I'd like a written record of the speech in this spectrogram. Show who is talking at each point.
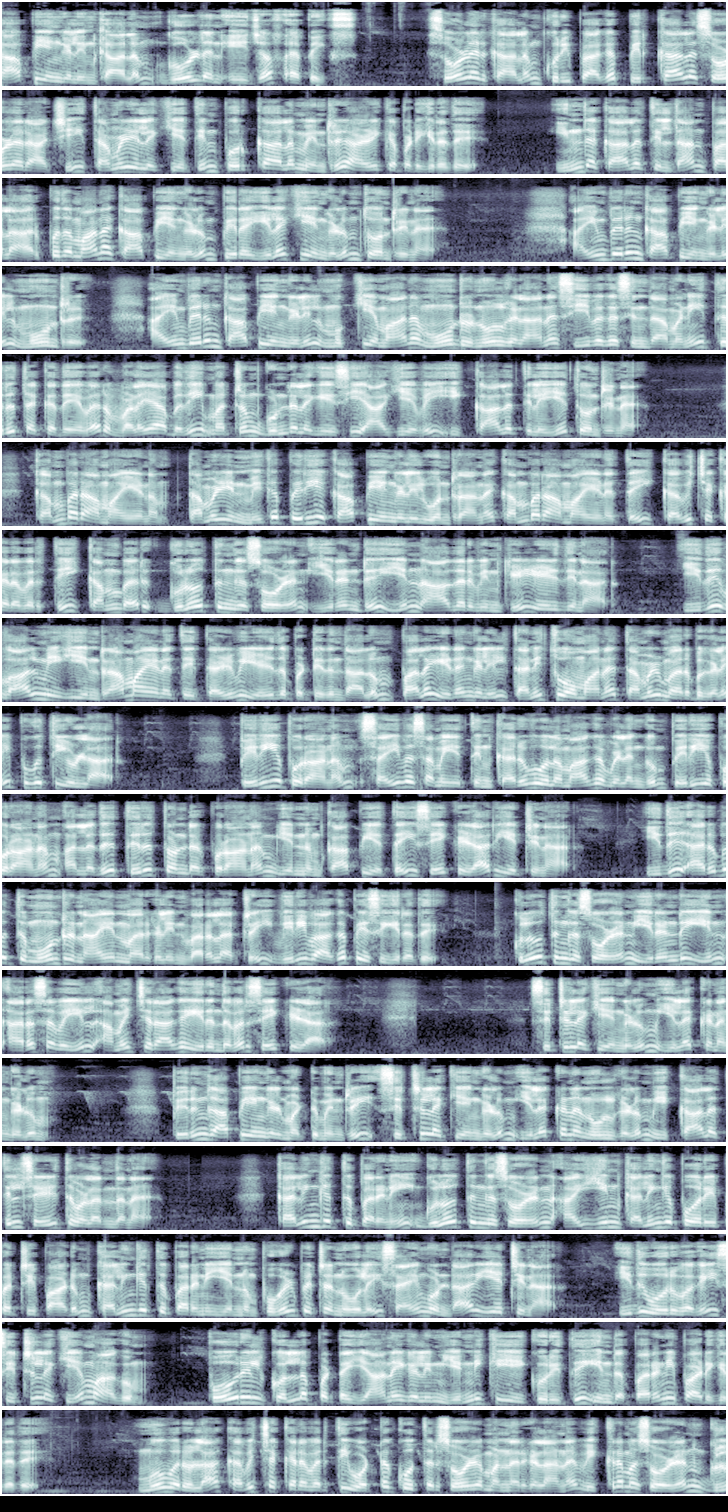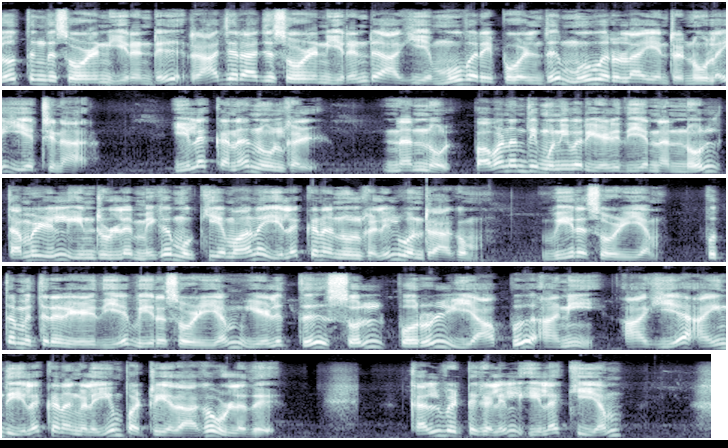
Speaker 1: காப்பியங்களின் காலம் golden age of epics சோழர் காலம் குறிப்பாக பிற்கால சோழர் ஆட்சி தமிழ் இலக்கியத்தின் பொற்காலம் என்று அழைக்கப்படுகிறது. இந்த காலத்தில்தான் பல அற்புதமான காப்பியங்களும் பிற இலக்கியங்களும் தோன்றின. ஐம்பெருங் காப்பியங்களில் மூன்று ஐம்பெருங் காப்பியங்களில் முக்கியமான மூன்று நூல்களான சீவக சிந்தாமணி திருத்தக்கதேவர் வளையாபதி மற்றும் குண்டலகேசி ஆகியவை இக்காலத்திலேயே தோன்றின. கம்பராமாயணம். தமிழின் மிகப்பெரிய காப்பியங்களில் ஒன்றான கம்பராமாயணத்தை கவிச்சக்கரவர்த்தி கம்பர் குலோத்துங்க சோழன் இரண்டு இன் ஆதரவின் கீழ் எழுதினார். இது வால்மீகியின் ராமாயணத்தை தழுவி எழுதப்பட்டிருந்தாலும் பல இடங்களில் தனித்துவமான தமிழ் மரபுகளை புகுத்தியுள்ளார். பெரிய புராணம் சைவ சமயத்தின் கருவூலமாக விளங்கும் பெரிய புராணம் அல்லது திருத்தொண்டர் புராணம் என்னும் காப்பியத்தை சேக்கிழார் இயற்றினார். இது அறுபத்து மூன்று நாயன்மார்களின் வரலாற்றை விரிவாக பேசுகிறது. குலோத்துங்க சோழன் இரண்டு இன் அரசவையில் அமைச்சராக இருந்தவர் சேக்கிழார். சிற்றிலக்கியங்களும் இலக்கணங்களும். பெருங்காப்பியங்கள் மட்டுமின்றி சிற்றிலக்கியங்களும் இலக்கண நூல்களும் இக்காலத்தில் செழித்து வளர்ந்தன. கலிங்கத்து பரணி குலோத்துங்க சோழன் ஐயின் கலிங்க போரை பற்றி பாடும் கலிங்கத்து பரணி என்னும் புகழ்பெற்ற நூலை சயங்கொண்டார் இயற்றினார். இது ஒரு வகை சிற்றிலக்கியம் ஆகும். போரில் கொல்லப்பட்ட யானைகளின் எண்ணிக்கையை குறித்து இந்த பரணி பாடுகிறது. மூவருலா கவிச்சக்கரவர்த்தி ஒட்டக்கூத்தர் சோழ மன்னர்களான விக்ரம சோழன் குலோத்துங்க சோழன் இரண்டு ராஜராஜ சோழன் இரண்டு ஆகிய மூவரை புகழ்ந்து மூவருலா என்ற நூலை இயற்றினார். இலக்கண நூல்கள். நன்னூல். பவனந்தி முனிவர் எழுதிய நன்னூல் தமிழில் இன்றுள்ள மிக முக்கியமான இலக்கண நூல்களில் ஒன்றாகும். வீரசோழியம். புத்தமித்திரர் எழுதிய வீரசோழியம் எழுத்து சொல் பொருள் யாப்பு அணி ஆகிய ஐந்து இலக்கணங்களையும் பற்றியதாக உள்ளது. கல்வெட்டுகளில் இலக்கியம்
